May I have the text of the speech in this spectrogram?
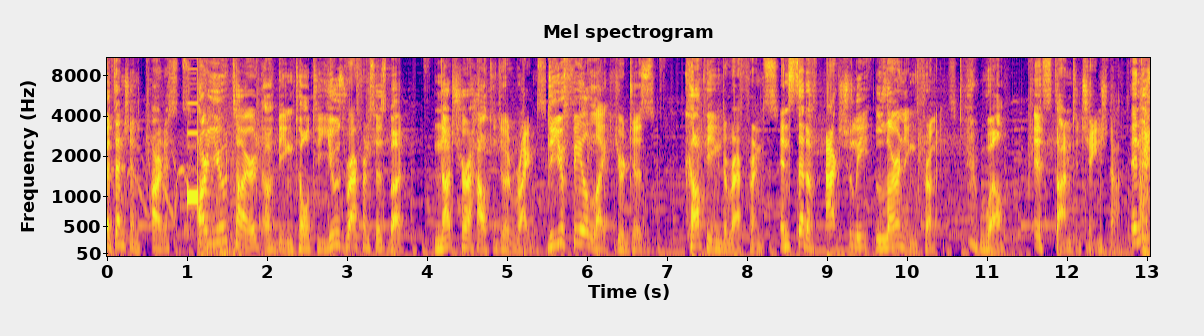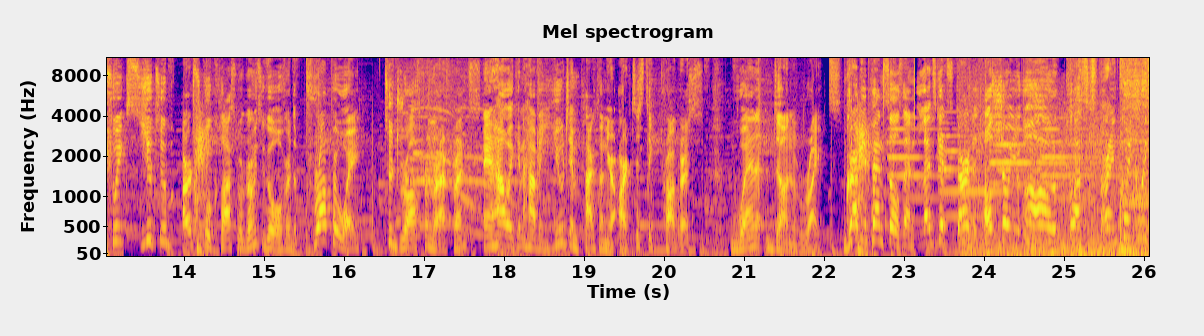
Attention, artists. Are you tired of being told to use references but not sure how to do it right? Do you feel like you're just copying the reference instead of actually learning from it? Well, it's time to change that. In this week's YouTube Art School class, we're going to go over the proper way to draw from reference and how it can have a huge impact on your artistic progress when done right. Grab your pencils and let's get started. I'll show you. Oh, class is starting quickly.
